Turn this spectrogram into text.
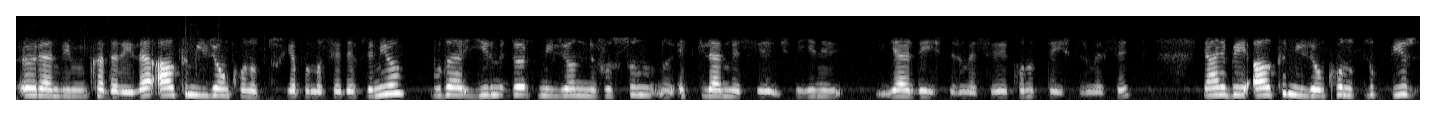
öğrendiğim kadarıyla 6 milyon konut yapılması hedefleniyor. Bu da 24 milyon nüfusun etkilenmesi, işte yeni yer değiştirmesi, konut değiştirmesi. Yani bir 6 milyon konutluk bir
